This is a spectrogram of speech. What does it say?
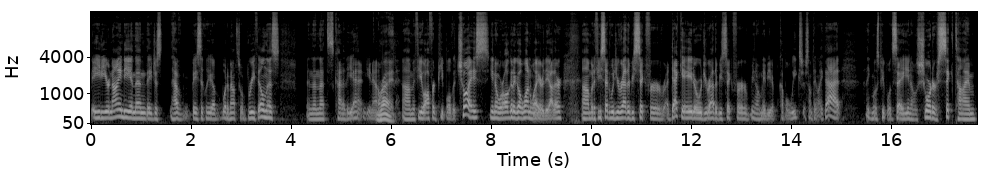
80 or 90, and then they just have basically a, what amounts to a brief illness, and then that's kind of the end, you know. Right. Um, if you offered people the choice, you know, we're all going to go one way or the other. Um, but if you said, would you rather be sick for a decade or would you rather be sick for, you know, maybe a couple weeks or something like that? I think most people would say, you know, shorter sick time,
